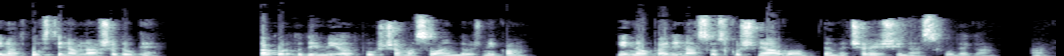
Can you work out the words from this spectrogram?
in odpusti nam naše dolge, kakor tudi mi odpuščamo svojim dolžnikom, in ne upeli nas v skušnjavo, temveč reši nas hudega. Amen.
